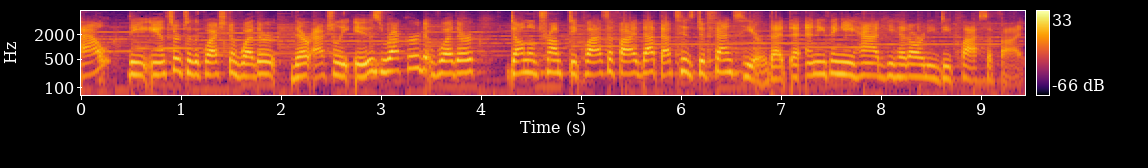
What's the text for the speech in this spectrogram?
out the answer to the question of whether there actually is record of whether Donald Trump declassified that? That's his defense here, that anything he had, he had already declassified.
